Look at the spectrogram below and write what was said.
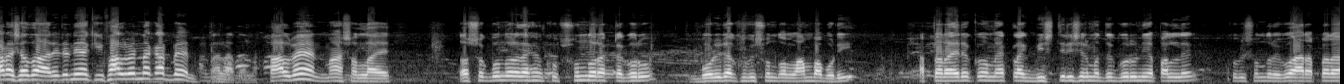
আড়াইশ হাজার। এটা নিয়ে কি ফালবেন না কাটবেন? ফালবেন মাশাল্লাহ। দর্শক বন্ধুরা দেখেন, খুব সুন্দর একটা গরু। বডিটা খুবই সুন্দর, লম্বা বডি। আপনারা এরকম এক লাখ বিশ তিরিশের মধ্যে গরু নিয়ে পারলে খুবই সুন্দর হইব। আর আপনারা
